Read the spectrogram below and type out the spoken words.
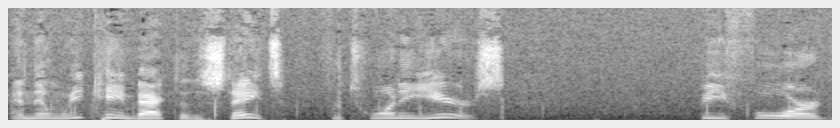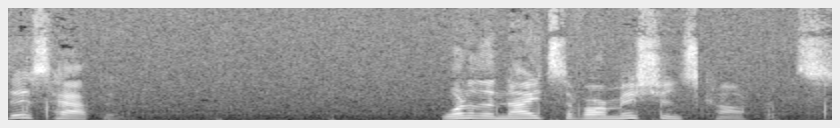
And then we came back to the States for 20 years before this happened. One of the nights of our missions conference.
